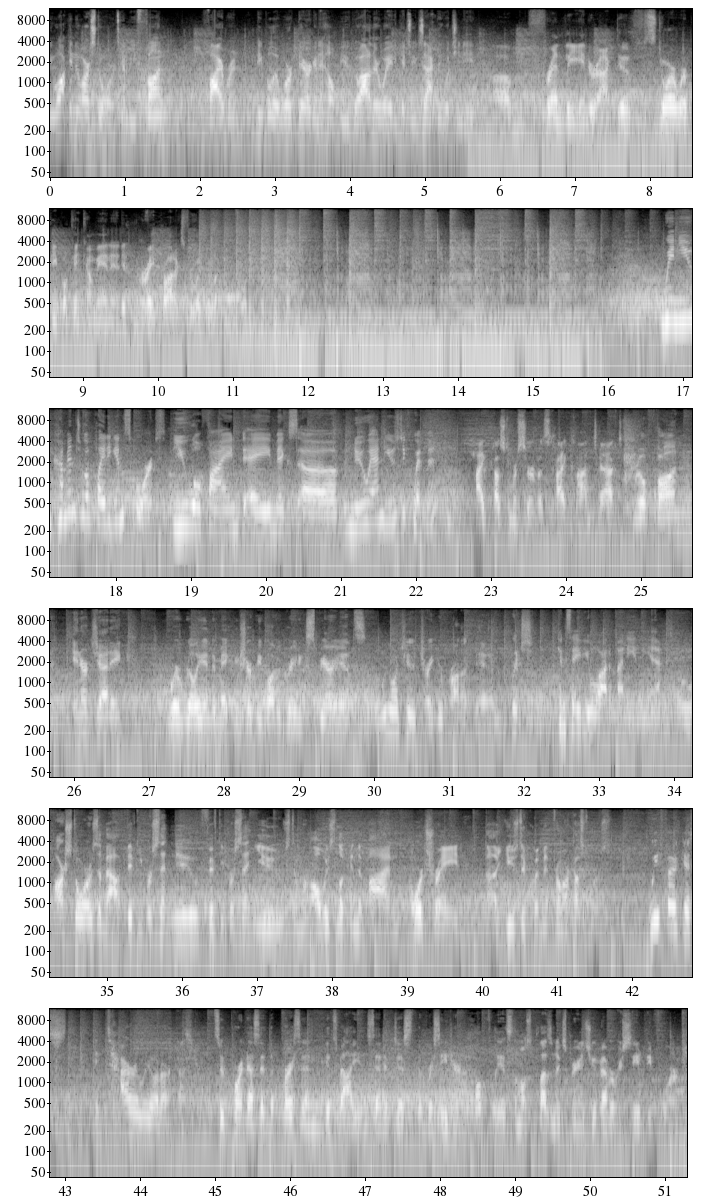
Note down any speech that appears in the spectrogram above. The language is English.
When you walk into our store, it's going to be fun, vibrant. People that work there are going to help you go out of their way to get you exactly what you need. Um, friendly, interactive store where people can come in and get the right products for what they're looking for. When you come into a Play It Again Sports, you will find a mix of new and used equipment. High customer service, high contact. Real fun, energetic. We're really into making sure people have a great experience. We want you to trade your product in. Which can save you a lot of money in the end. Our store is about 50% new, 50% used, and we're always looking to buy or trade uh, used equipment from our customers. We focus entirely on our customer. It's important to us that the person gets value instead of just the procedure. Hopefully it's the most pleasant experience you've ever received before.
